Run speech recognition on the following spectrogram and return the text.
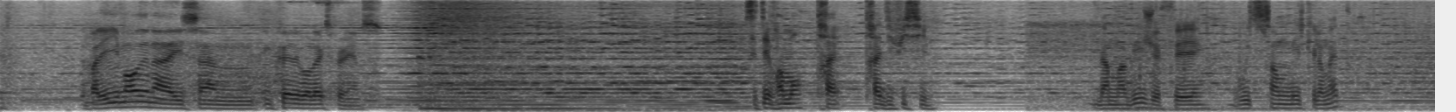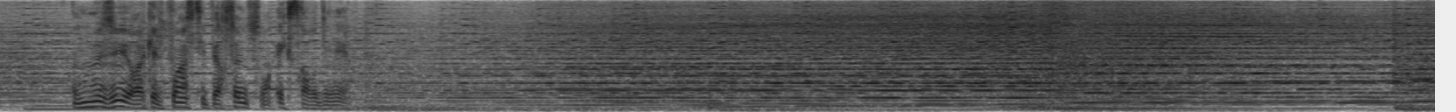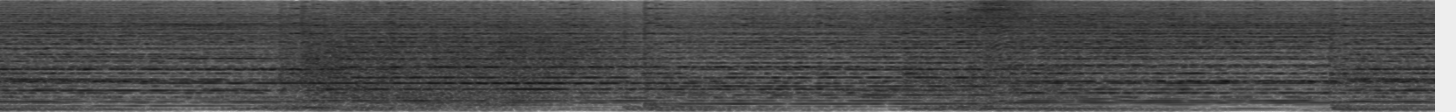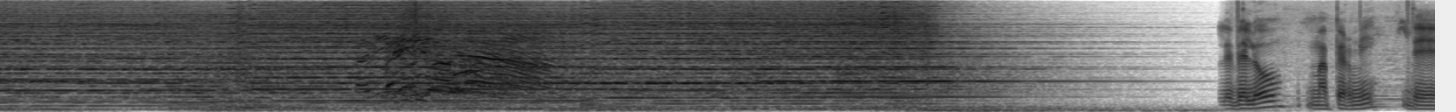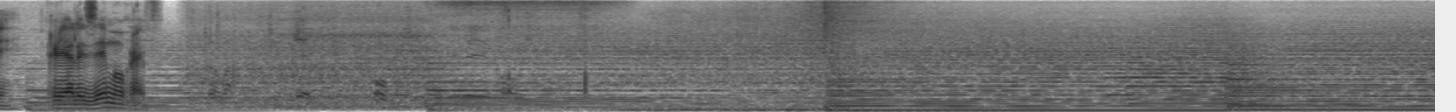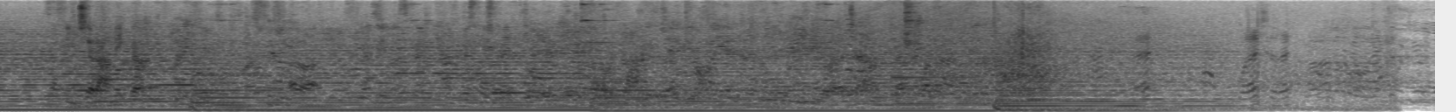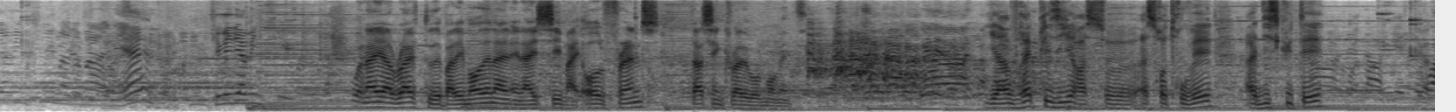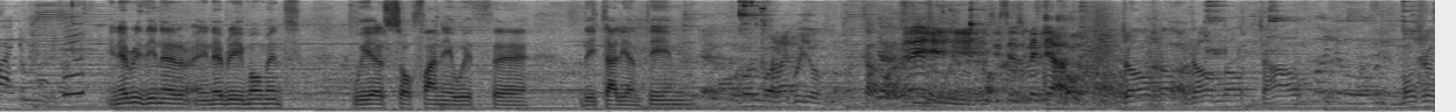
The Parigi Modena is an incredible experience. C'était vraiment très, très difficile. Dans ma vie, j'ai fait 800 000 km. On mesure à quel point ces personnes sont extraordinaires. Vélo m'a permis de réaliser mon rêve. When I arrived to the Parigi Modena and I see my old friends, that's an incredible moment. Il y a un vrai plaisir à se, à se retrouver, à discuter. In every dinner, in every moment, we are so funny with uh, the Italian team. Bonjour,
